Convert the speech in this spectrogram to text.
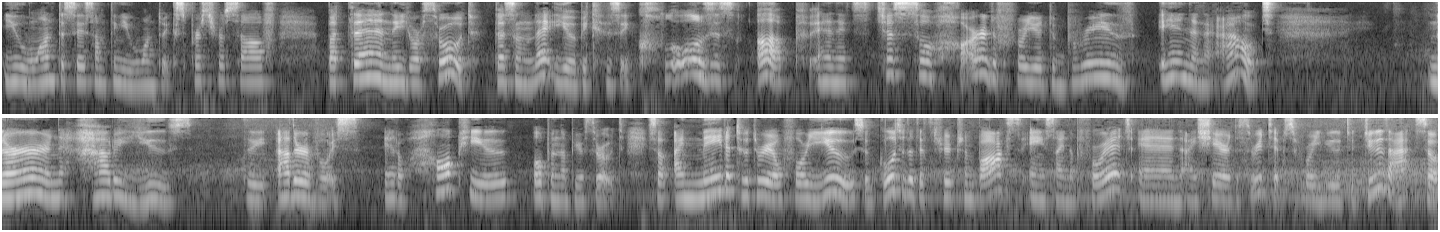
you want to say something, you want to express yourself, but then your throat doesn't let you because it closes up and it's just so hard for you to breathe in and out? learn how to use the other voice it'll help you open up your throat. So I made a tutorial for you. So go to the description box and sign up for it. And I share the three tips for you to do that. So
